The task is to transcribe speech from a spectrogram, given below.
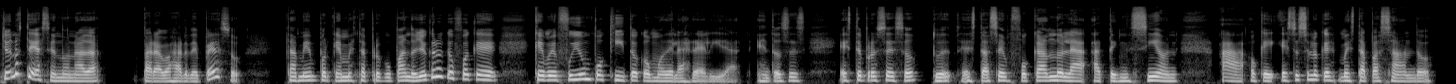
Yo no estoy haciendo nada para bajar de peso también porque me está preocupando. Yo creo que fue que, que me fui un poquito como de la realidad. Entonces, este proceso, tú estás enfocando la atención a, ok, esto es lo que me está pasando,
